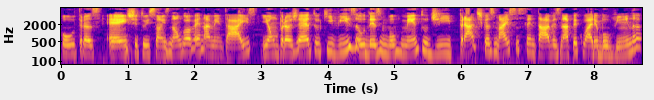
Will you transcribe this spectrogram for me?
outras é, instituições não governamentais e é um projeto que visa o desenvolvimento de práticas mais sustentáveis na pecuária bovina,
